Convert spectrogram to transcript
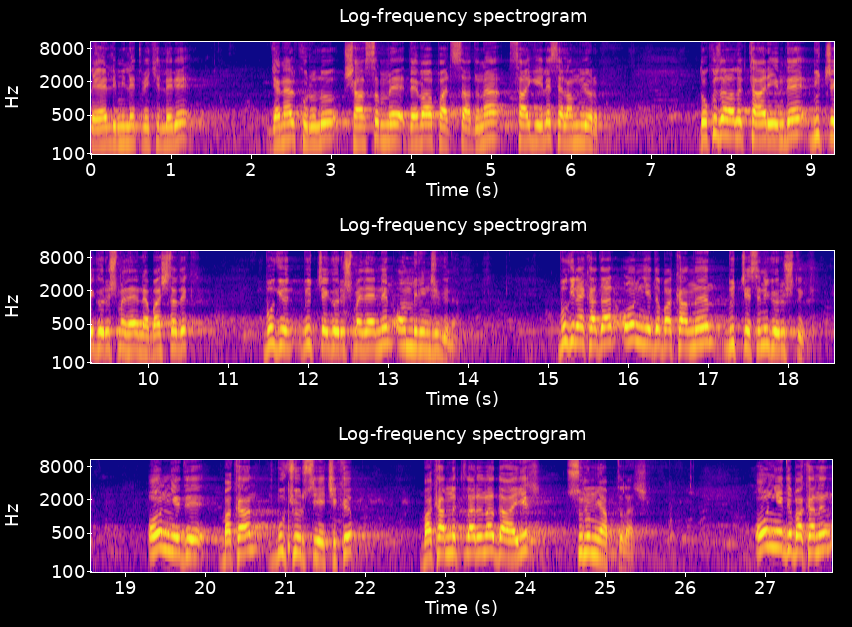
değerli milletvekilleri, genel kurulu şahsım ve Deva Partisi adına saygıyla selamlıyorum. 9 Aralık tarihinde bütçe görüşmelerine başladık. Bugün bütçe görüşmelerinin 11. günü. Bugüne kadar 17 bakanlığın bütçesini görüştük. 17 bakan bu kürsüye çıkıp bakanlıklarına dair sunum yaptılar. 17 bakanın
